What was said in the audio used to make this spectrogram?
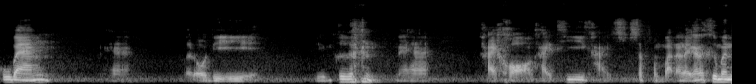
กู้แบงค์นะฮะเปิด OD ยืมเพื่อนนะฮะขายของขายที่ขายทรัพย์สมบัติอะไรก็คือมัน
